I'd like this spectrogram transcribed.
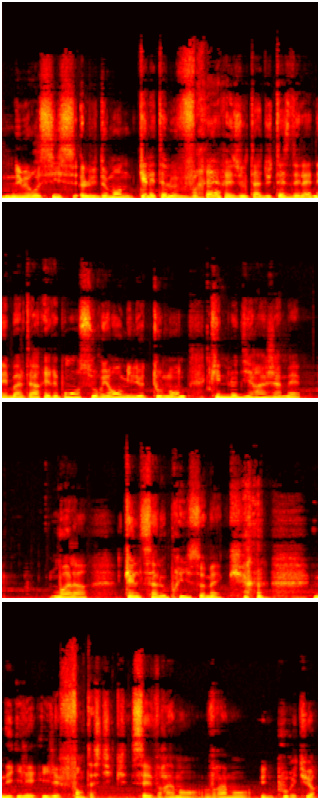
Numéro 6 lui demande quel était le vrai résultat du test d'Hélène et Baltar il répond en souriant au milieu de tout le monde qu'il ne le dira jamais. Voilà. Quelle saloperie ce mec il est, il est fantastique. C'est vraiment, vraiment une pourriture.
